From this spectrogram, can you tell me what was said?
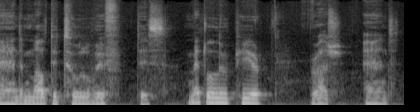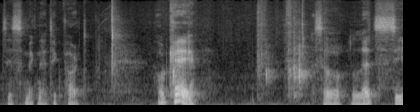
and a multi-tool with this metal loop here, brush, and this magnetic part. Okay, so let's see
